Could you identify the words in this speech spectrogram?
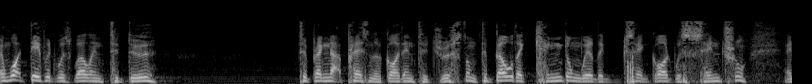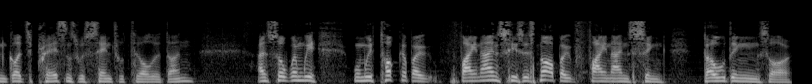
and what David was willing to do to bring that presence of God into Jerusalem, to build a kingdom where the, God was central and God's presence was central to all they've done. And so when we, when we talk about finances, it's not about financing buildings or,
